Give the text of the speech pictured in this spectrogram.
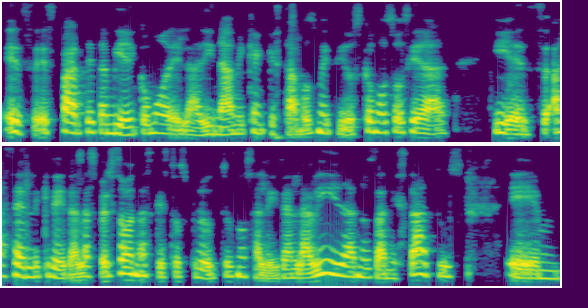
es, es parte también como de la dinámica en que estamos metidos como sociedad y es hacerle creer a las personas que estos productos nos alegran la vida, nos dan estatus, em,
